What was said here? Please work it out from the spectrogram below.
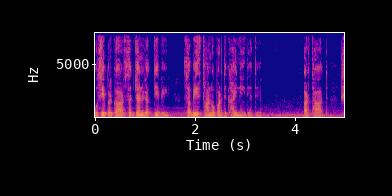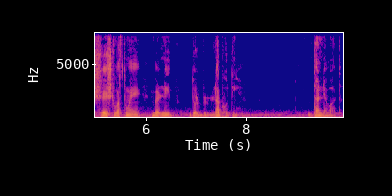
उसी प्रकार सज्जन व्यक्ति भी सभी स्थानों पर दिखाई नहीं देते। अर्थात श्रेष्ठ वस्तुएँ मिलनी दुर्लभ होती हैं। धन्यवाद।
